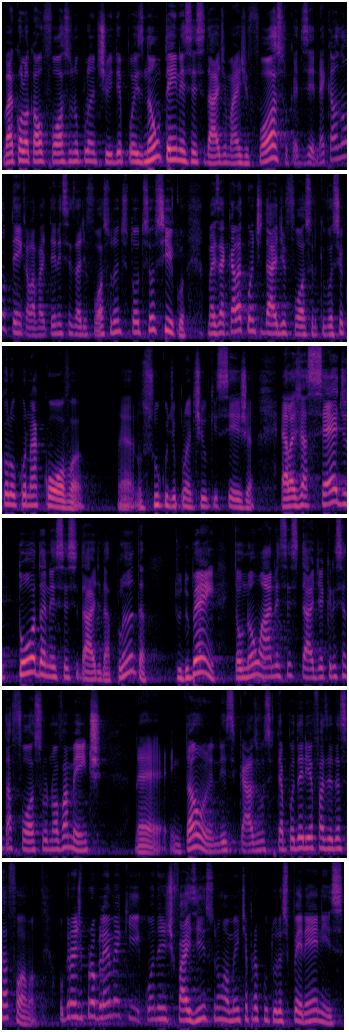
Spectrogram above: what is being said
vai colocar o fósforo no plantio e depois não tem necessidade mais de fósforo, quer dizer, não é que ela não tem, que ela vai ter necessidade de fósforo durante todo o seu ciclo, mas aquela quantidade de fósforo que você colocou na cova, né, no suco de plantio que seja, ela já cede toda a necessidade da planta, tudo bem. Então não há necessidade de acrescentar fósforo novamente. Né? Então, nesse caso, você até poderia fazer dessa forma. O grande problema é que quando a gente faz isso, normalmente é para culturas perenes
